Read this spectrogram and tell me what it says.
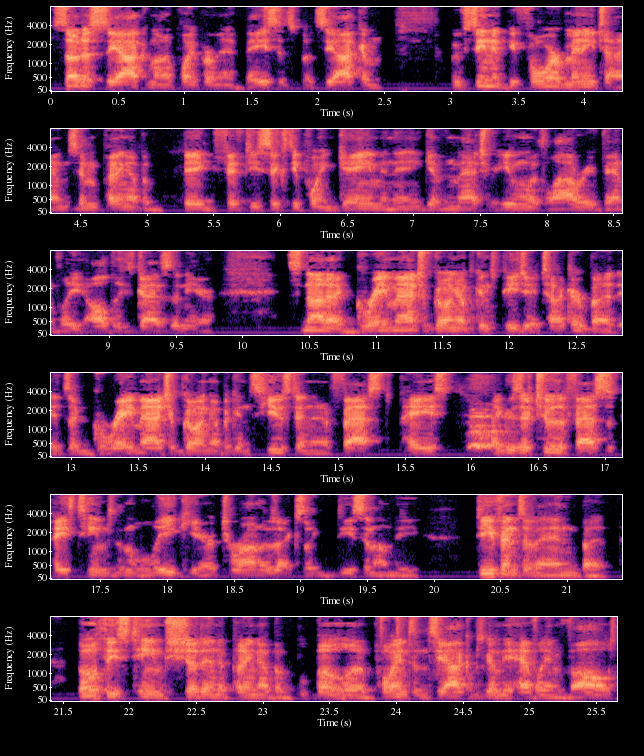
So does Siakam on a point per minute basis. But Siakam, we've seen it before many times, him putting up a big 50, 60 point game in any given matchup, even with Lowry, VanVleet, all these guys in here. It's not a great matchup going up against PJ Tucker, but it's a great matchup going up against Houston in a fast pace. Like these are two of the fastest paced teams in the league here. Toronto's actually decent on the defensive end, but both these teams should end up putting up a boatload of points, and Siakam's going to be heavily involved.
